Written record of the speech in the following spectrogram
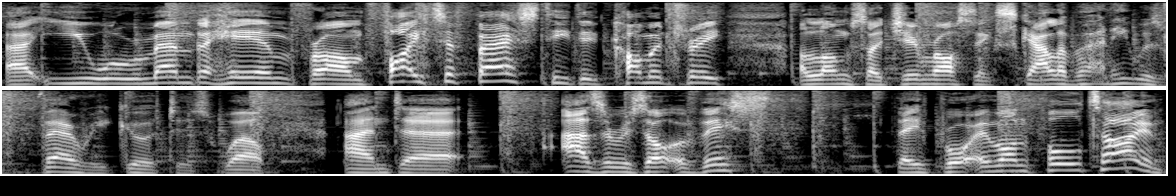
Uh, you will remember him from Fyter Fest. He did commentary alongside Jim Ross and Excalibur, and he was very good as well. And uh, as a result of this, they've brought him on full time.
